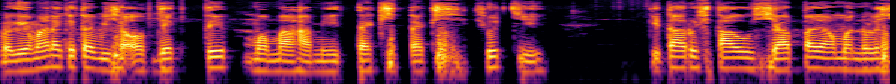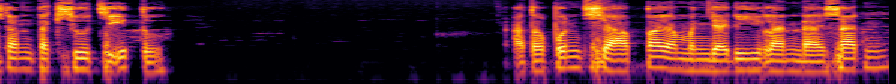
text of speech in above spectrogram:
Bagaimana kita bisa objektif memahami teks-teks suci? Kita harus tahu siapa yang menuliskan teks suci itu. Ataupun siapa yang menjadi landasan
